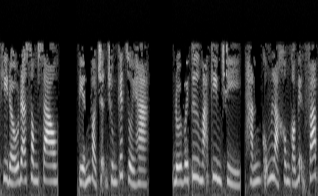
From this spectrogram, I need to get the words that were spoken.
thi đấu đã xong sao? Tiến vào trận chung kết rồi hà? Đối với tư mã Kim Trì, hắn cũng là không có biện pháp.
